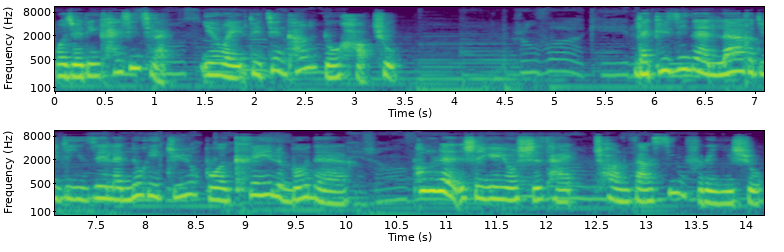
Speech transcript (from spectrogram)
我决定开心起来，因为对健康有好处。La cuisine est l'art d'utiliser la nourriture pour créer le bonheur. 烹饪是运用食材创造幸福的艺术。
